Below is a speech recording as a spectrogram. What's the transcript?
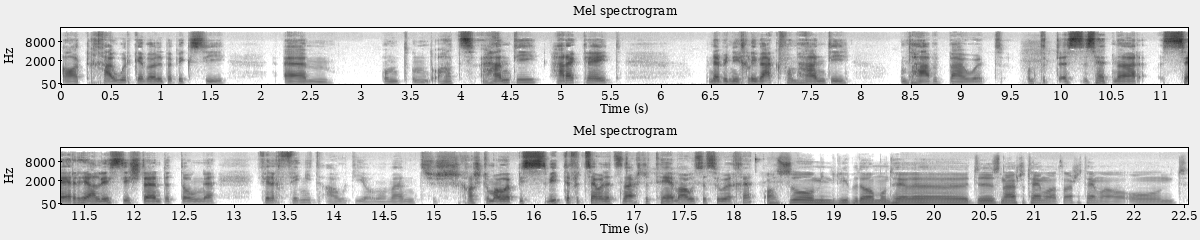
Art Kauergewölbe war ähm, und, und habe das Handy hergelegt. Und dann bin ich ein weg vom Handy und habe gebaut. Und es, es hat dann sehr realistisch geklungen. Vielleicht finde ich das Audio. Moment, kannst du mal etwas weiter erzählen oder das nächste Thema raussuchen? Ach so, meine lieben Damen und Herren, das nächste Thema, das nächste Thema. Und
